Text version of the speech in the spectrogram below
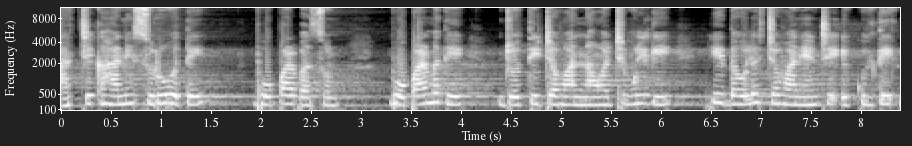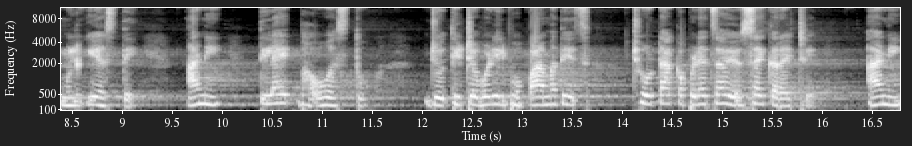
आजची कहाणी सुरू होते भोपाळपासून. भोपाळमध्ये ज्योती चव्हाण नावाची मुलगी ही दौलत चव्हाण यांची एकुलती एक मुलगी असते आणि तिला एक भाऊ असतो. ज्योतीचे वडील भोपाळमध्येच छोटा कपड्याचा व्यवसाय करायचे आणि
